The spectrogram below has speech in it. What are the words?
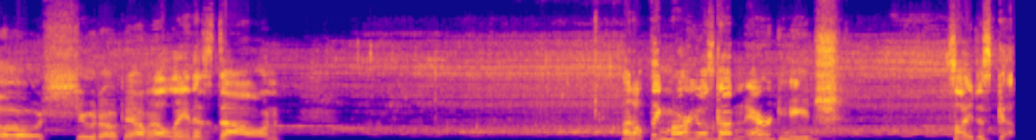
Oh, shoot, okay, I'm gonna lay this down. I don't think Mario's got an air gauge. So I just got...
